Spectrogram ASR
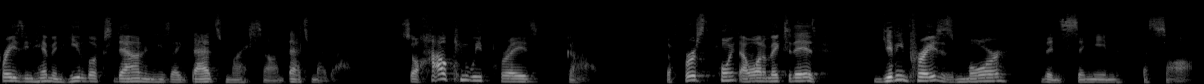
praising Him, and He looks down and He's like, that's my son. That's my daughter. So how can we praise God? The first point I want to make today is Giving praise is more than singing a song.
